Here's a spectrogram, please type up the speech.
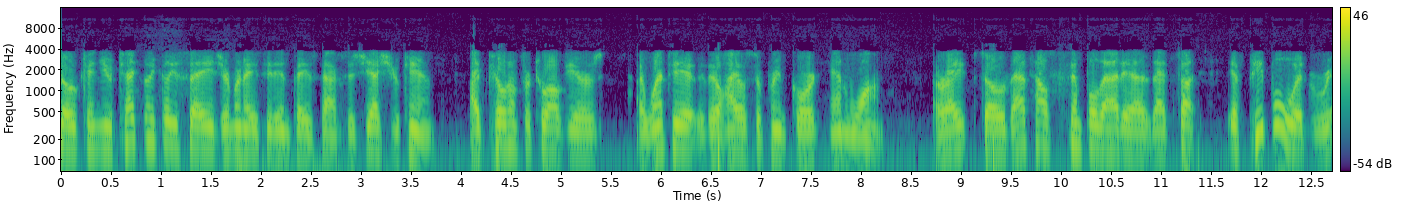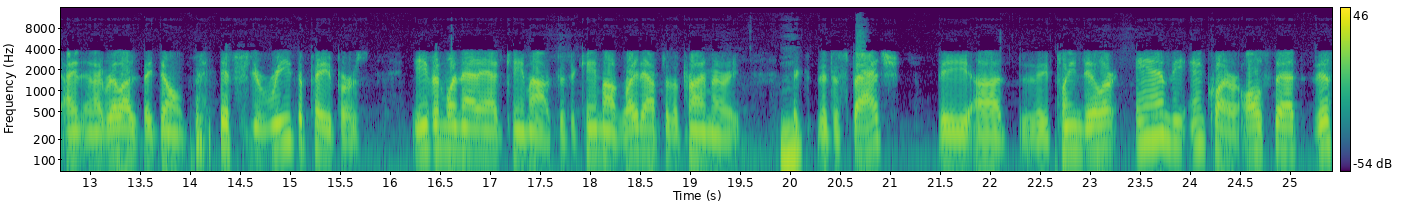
So, can you technically say Renacci didn't pay his taxes? Yes, you can. I appealed him for 12 years. I went to the Ohio Supreme Court and won. All right, so that's how simple that is. That's uh, if people would, re- and I realize they don't. If you read the papers even when that ad came out, because it came out right after the primary. Mm-hmm. The, the Dispatch, the uh, the Plain Dealer, and the Enquirer all said this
